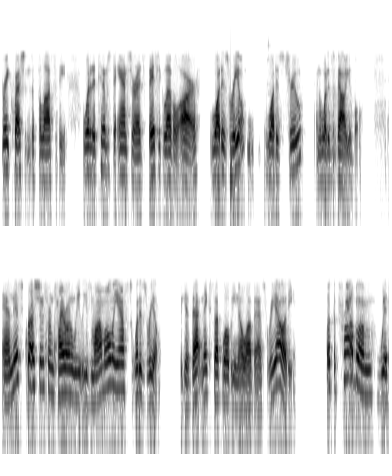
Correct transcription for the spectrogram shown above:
great questions of philosophy, what it attempts to answer at its basic level are what is real, what is true, and what is valuable. And this question from Tyrone Wheatley's mom only asks what is real, because that makes up what we know of as reality. But the problem with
